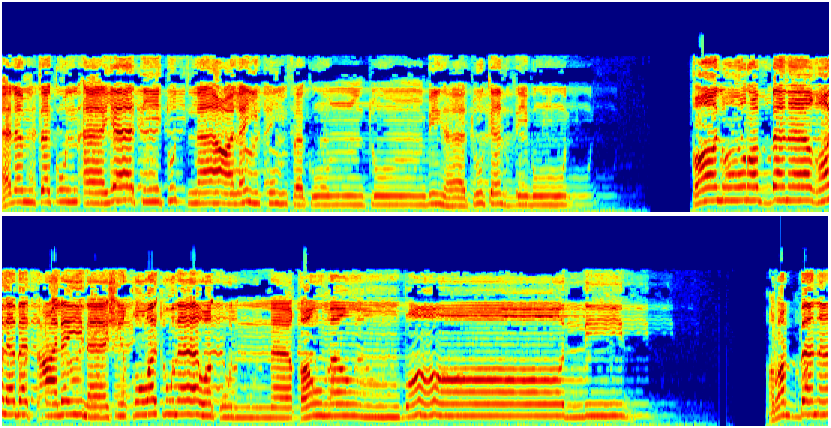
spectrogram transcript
ألم تكن آياتي تتلى عليكم فكنتم بها تكذبون قالوا ربنا غلبت علينا شقوتنا وكنا قوما ضالين ربنا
